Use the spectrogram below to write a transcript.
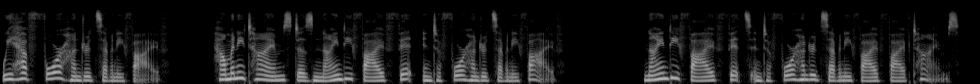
We have 475. How many times does 95 fit into 475? 95 fits into 475 five times.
